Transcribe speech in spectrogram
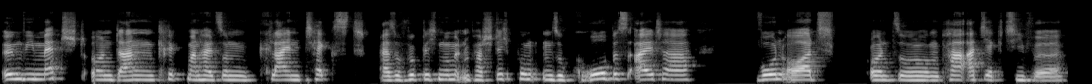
irgendwie matcht und dann kriegt man halt so einen kleinen Text, also wirklich nur mit ein paar Stichpunkten, so grobes Alter, Wohnort und so ein paar Adjektive,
